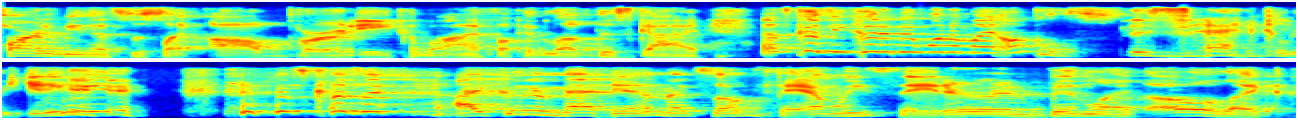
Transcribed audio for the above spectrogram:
part of me that's just like, oh Bernie, come on, I fucking love this guy. That's because he could have been one of my uncles. Exactly. it's because I, I could have met him at some family Seder and been like, oh, like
